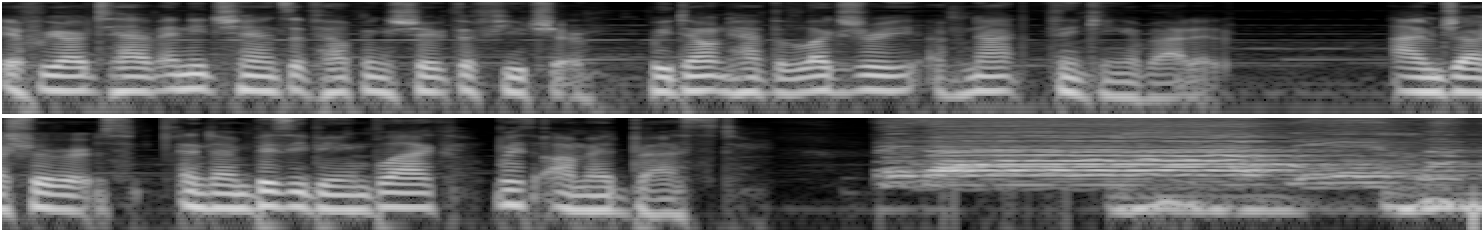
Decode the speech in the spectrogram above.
If we are to have any chance of helping shape the future, we don't have the luxury of not thinking about it. I'm Josh Rivers, and I'm busy being black with Ahmed Best. Ahmed,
